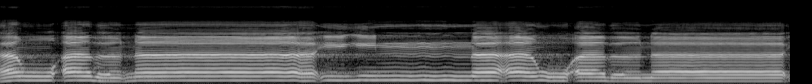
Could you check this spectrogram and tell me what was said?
أو أبنائهن أو أبناء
